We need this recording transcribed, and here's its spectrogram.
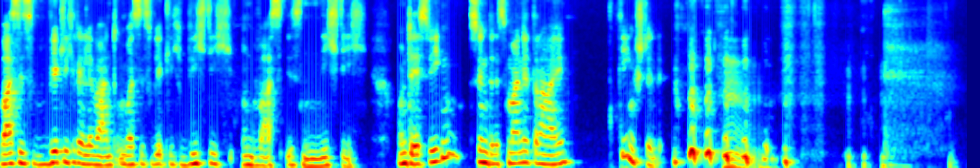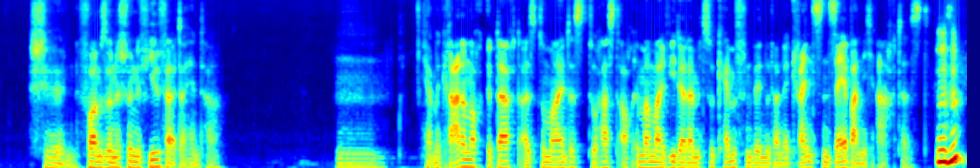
was ist wirklich relevant und was ist wirklich wichtig und was ist nichtig. Und deswegen sind das meine drei Gegenstände. Hm. Schön. Vor allem so eine schöne Vielfalt dahinter. Hm. Ich habe mir gerade noch gedacht, als du meintest, du hast auch immer mal wieder damit zu kämpfen, wenn du deine Grenzen selber nicht achtest. Mhm.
